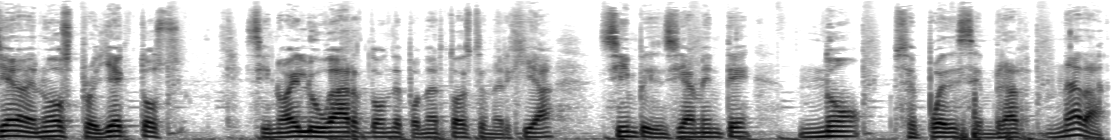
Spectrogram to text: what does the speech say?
llena de nuevos proyectos. Si no hay lugar donde poner toda esta energía, simple y sencillamente no se puede sembrar nada.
